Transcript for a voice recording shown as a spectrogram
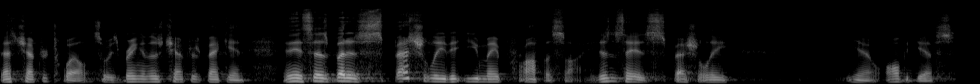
That's chapter 12. So he's bringing those chapters back in. And then it says, but especially that you may prophesy. He doesn't say especially, you know, all the gifts.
